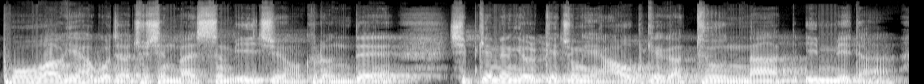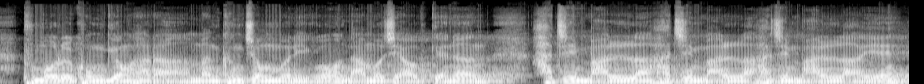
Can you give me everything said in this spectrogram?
보호하게 하고자 주신 말씀이지요. 그런데 십계명 10개 중에 9개가 do not입니다. 부모를 공경하라만 긍정문이고 나머지 9개는 하지 말라 하지 말라 하지 말라의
